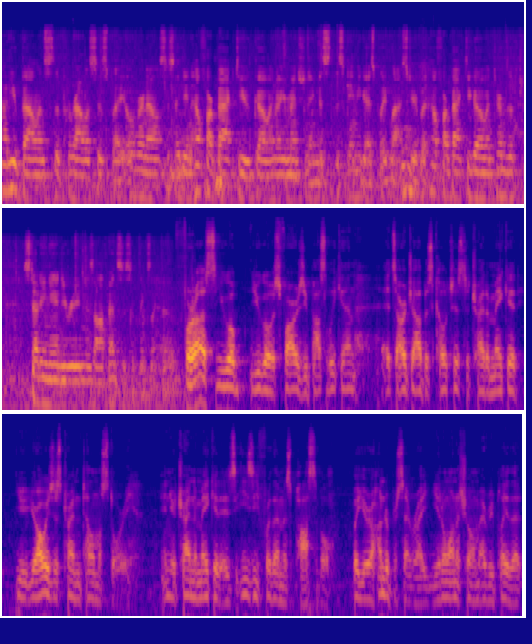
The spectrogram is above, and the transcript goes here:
how do you balance the paralysis by overanalysis idea, and how far back do you go? I know you're mentioning this this game you guys played last year, but how far back do you go in terms of studying Andy Reid and his offenses and things like that? For us, you go you go as far as you possibly can. It's our job as coaches to try to make it. You, you're always just trying to tell them a story, and you're trying to make it as easy for them as possible but you're 100% right. You don't want to show them every play that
